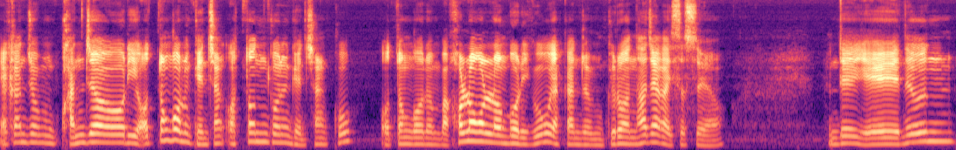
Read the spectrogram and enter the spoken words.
약간 좀 관절이 어떤 거는 괜찮 어떤 거는 괜찮고 어떤 거는 막 헐렁헐렁거리고 약간 좀 그런 하자가 있었어요. 근데 얘는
